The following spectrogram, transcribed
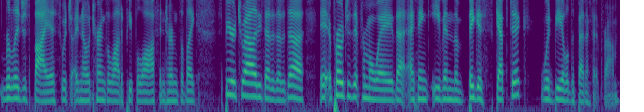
religious bias, which I know turns a lot of people off in terms of like spirituality. Da da da da. It approaches it from a way that I think even the biggest skeptic would be able to benefit from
